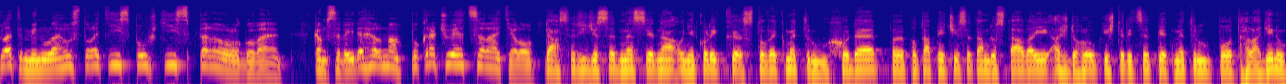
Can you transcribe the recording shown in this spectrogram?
let minulého století spouští speleologové. Kam se vejde helma, pokračuje celé tělo. Dá se říct, že se dnes jedná o několik stovek metrů chodeb. Potápěči se tam dostávají až do hloubky 45 metrů pod hladinu.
